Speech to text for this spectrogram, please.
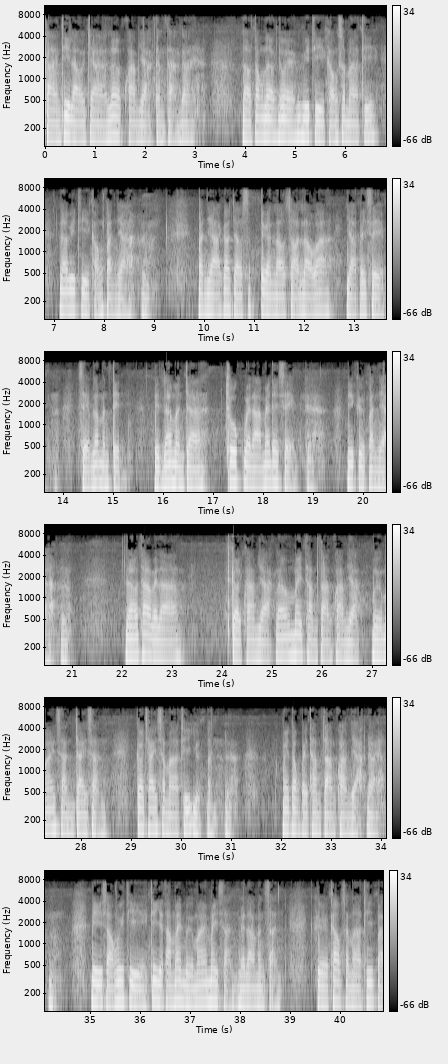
การที่เราจะเลิกความอยากต่างๆได้ เราต้องเลิกด้วยวิธีของสมาธิและวิธีของปัญญา ปัญญาก็จะเตือนเราสอนเราว่า อย่าไปเสพ เสพแล้วมันติด ติดแล้วมันจะทุกเวลาไม่ได้เสพนี่คือปัญญา แล้วถ้าเวลาเกิดความอยากแล้วไม่ทำตามความอยากมือไม้สั่นใจสั่น ก็ใช้สมาธิหยุดมันไม่ต้องไปทำตามความอยากได้ มีสองวิธีที่จะทำให้มือไม้ไม่สั่น เวลามันสั่น คือเข้าสมาธิไป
